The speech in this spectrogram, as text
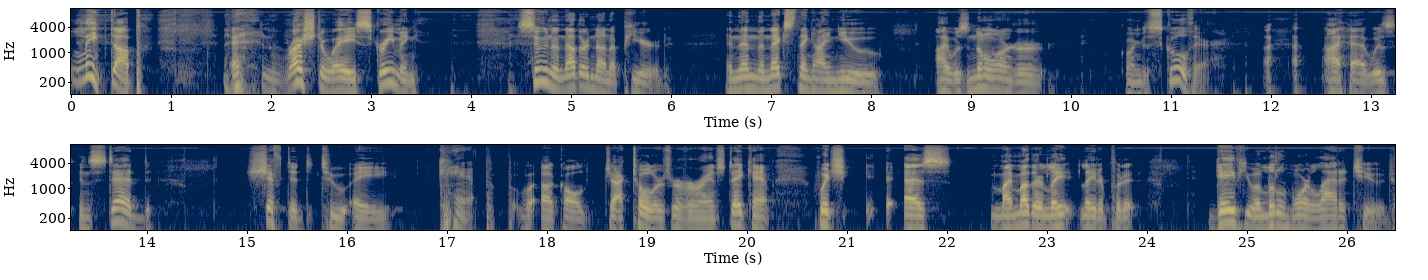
leaped up and rushed away screaming. Soon another nun appeared, and then the next thing I knew, I was no longer going to school there. I had, was instead shifted to a camp uh, called Jack Toller's River Ranch Day Camp, which, as my mother la- later put it, gave you a little more latitude.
